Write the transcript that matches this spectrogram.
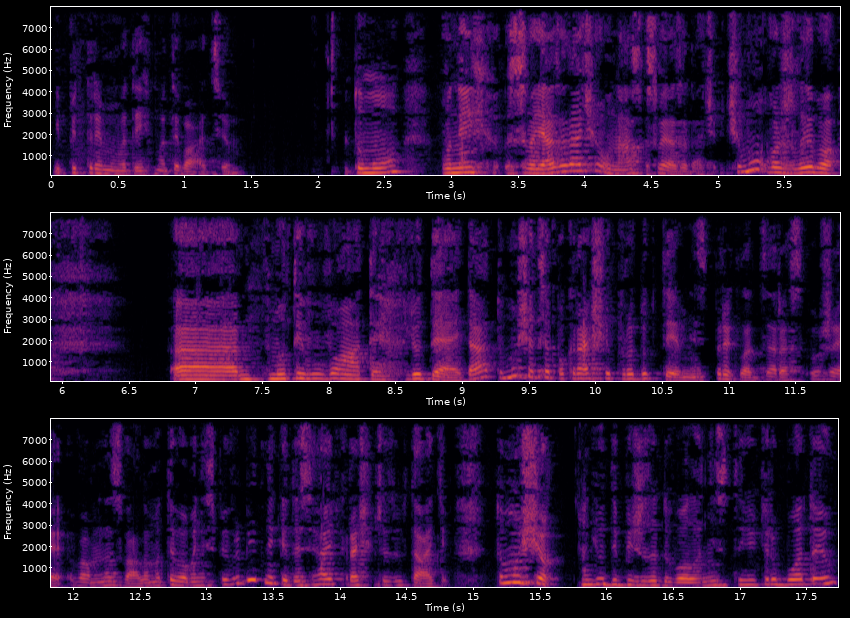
і підтримувати їх мотивацію. Тому у них своя задача, у нас своя задача. Чому важливо е, мотивувати людей? Да? Тому що це покращує продуктивність. Приклад зараз вже вам назвала. Мотивовані співробітники досягають кращих результатів. Тому що люди більш задоволені стають роботою.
